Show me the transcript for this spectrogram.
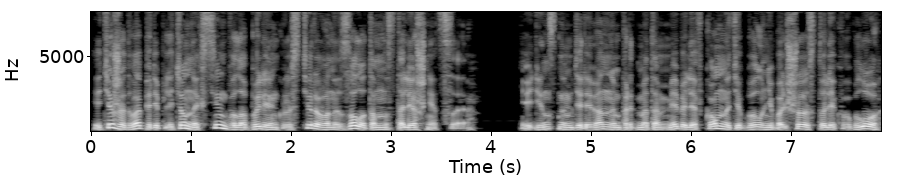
и те же два переплетенных символа были инкрустированы золотом на столешнице. Единственным деревянным предметом мебели в комнате был небольшой столик в углу,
